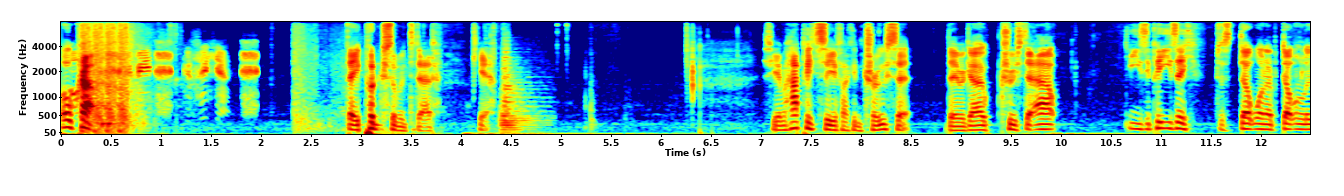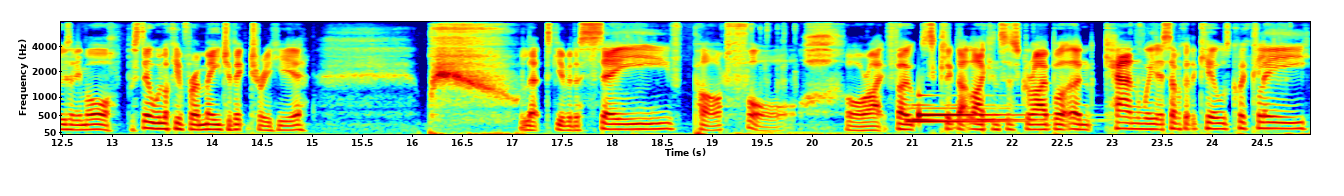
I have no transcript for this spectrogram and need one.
Oh crap! They punched someone to dead. Yeah. See, I'm happy to see if I can truce it. There we go. Truced it out. Easy peasy. Just don't want to don't want to lose anymore. We're still looking for a major victory here. Let's give it a save. Part four. All right, folks, click that like and subscribe button. Can we? Let's have a look at the kills quickly.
